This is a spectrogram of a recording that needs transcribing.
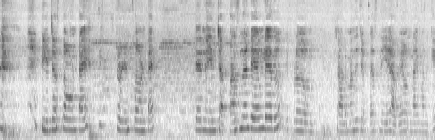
టీచర్స్తో ఉంటాయి స్టూడెంట్స్తో ఉంటాయి. ఇంకా నేను చెప్పాల్సిందంటే ఏం లేదు. ఇప్పుడు చాలామంది చెప్పేస్తున్నాయి అవే ఉన్నాయి మనకి.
